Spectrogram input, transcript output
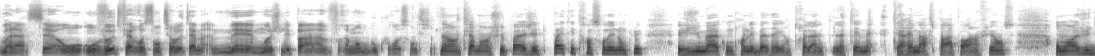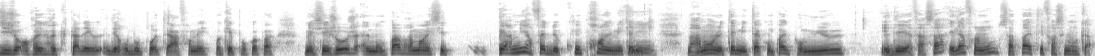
voilà, c'est on, on veut te faire ressentir le thème, mais moi je l'ai pas vraiment beaucoup ressenti. Non, clairement, je suis pas, j'ai pas été transcendé non plus. J'ai du mal à comprendre les batailles entre la, la Terre et Mars par rapport à l'influence. On m'aurait juste dit, on ré- récupère des, des robots pour terraformer. Ok, pourquoi pas. Mais ces jauges, elles m'ont pas vraiment essayé, permis en fait de comprendre les mécaniques. Normalement, le thème il t'accompagne pour mieux aider à faire ça. Et là, vraiment, ça n'a pas été forcément le cas.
